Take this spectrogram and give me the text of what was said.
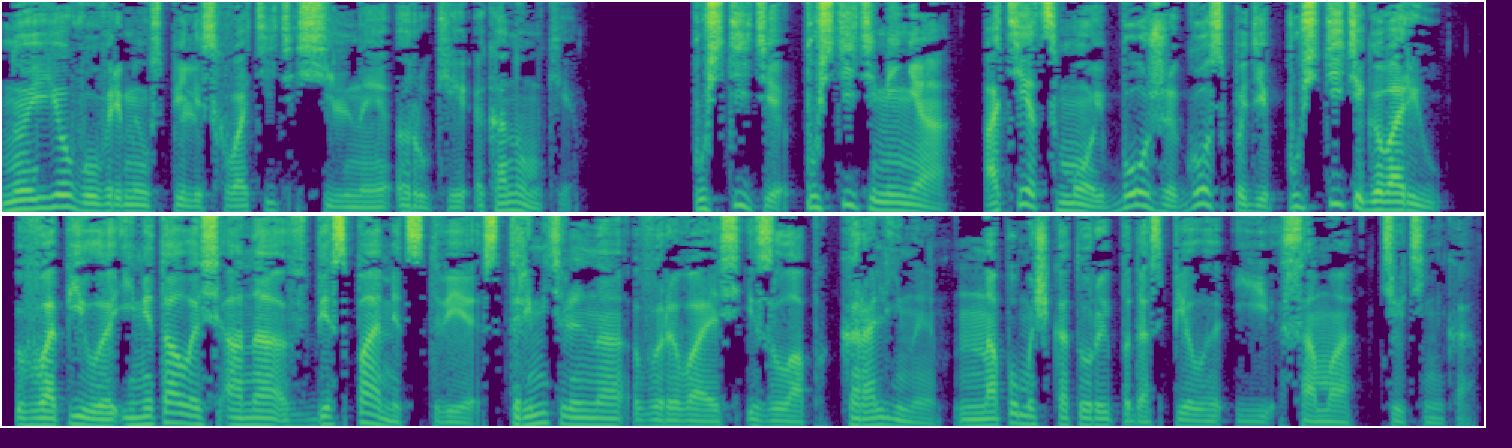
Но ее вовремя успели схватить сильные руки экономки. «Пустите, пустите меня! Отец мой, Боже, Господи, пустите, говорю!» Вопила и металась она в беспамятстве, стремительно вырываясь из лап Каролины, на помощь которой подоспела и сама тетенька.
